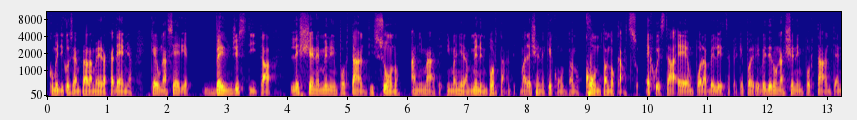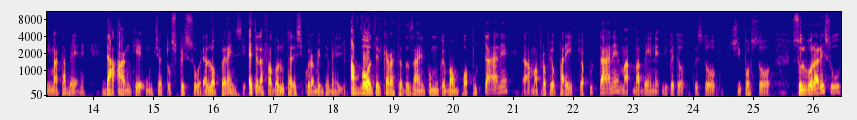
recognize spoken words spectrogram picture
come dico sempre alla Mayor Academia, che è una serie ben gestita, le scene meno importanti sono animate in maniera meno importante, ma le scene che contano, contano cazzo. E questa è un po' la bellezza, perché poi rivedere una scena importante animata bene dà anche un certo spessore all'opera in sé e te la fa valutare sicuramente meglio. A volte il character design comunque va un po' a puttane, ah, ma proprio parecchio a puttane, ma va bene, ripeto, questo ci posso solvolare su.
